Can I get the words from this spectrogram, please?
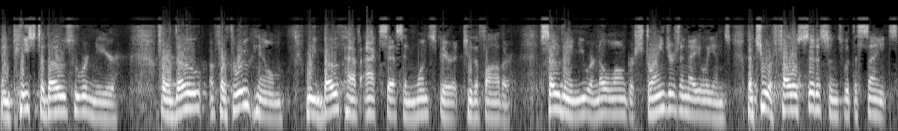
and peace to those who were near. For though, for through him we both have access in one spirit to the Father. So then you are no longer strangers and aliens, but you are fellow citizens with the saints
